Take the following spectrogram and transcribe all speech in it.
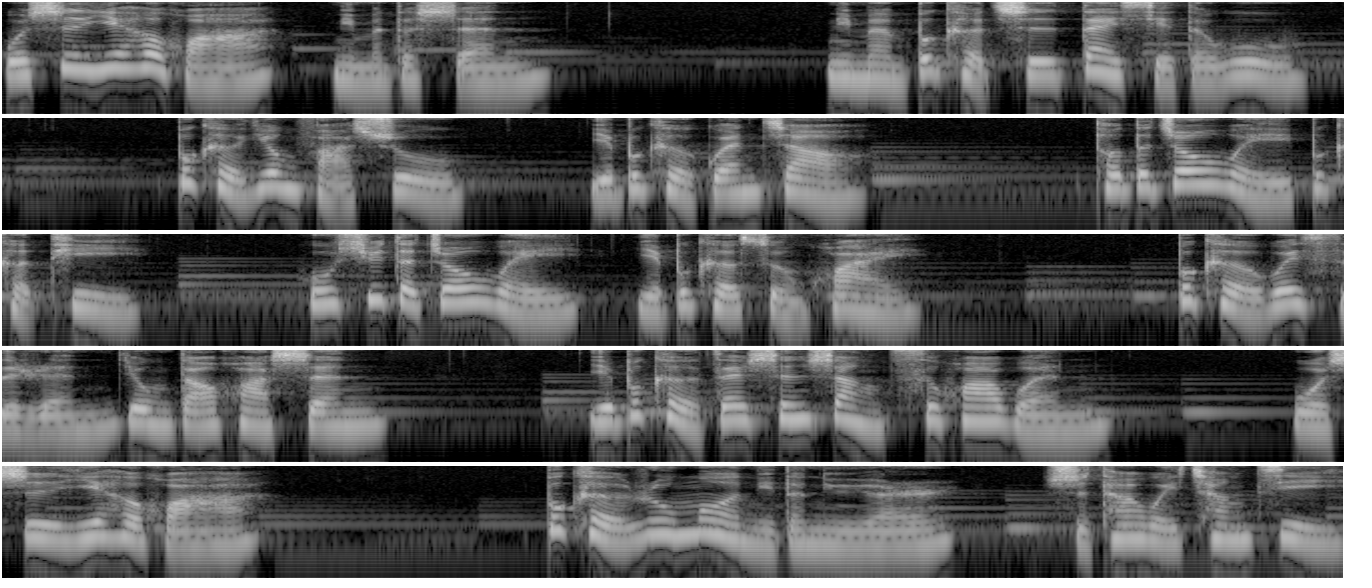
我是耶和华你们的神。你们不可吃带血的物，不可用法术，也不可关照。头的周围不可剃，胡须的周围也不可损坏。不可为死人用刀划身，也不可在身上刺花纹。我是耶和华。不可辱没你的女儿，使她为娼妓，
